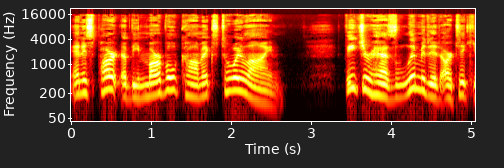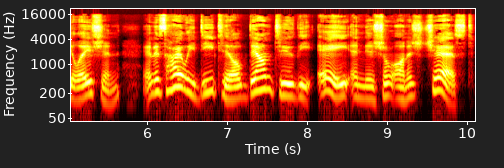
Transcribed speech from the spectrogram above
and is part of the Marvel Comics toy line. Feature has limited articulation and is highly detailed down to the A initial on his chest,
